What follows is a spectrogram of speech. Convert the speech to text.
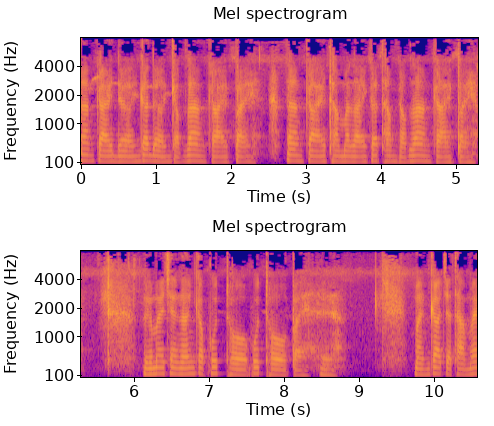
ร่างกายเดินก็เดินกับร่างกายไป ร่างกายทำอะไรก็ทำกับร่างกายไป หรือไม่เช่นนั้นก็พุโทโธพุโทโธไปมันก็จะทำให้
